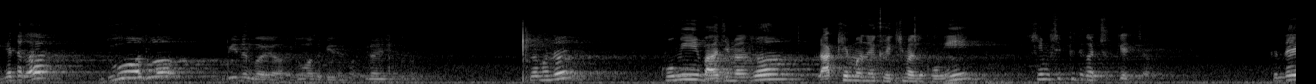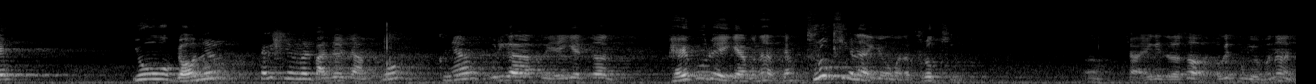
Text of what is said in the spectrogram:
이 헤드가 누워서 미는 거예요. 누워서 미는 거 이런 식으로. 그러면은 공이 맞으면서 라켓만을 긁히면서 공이 힘 스피드가 죽겠죠. 근데 요 면을 백스윙을 만들지 않고 그냥 우리가 그 얘기했던 배구로 얘기하면은 그냥 브로킹을 하는 경우가 많아. 브로킹. 어, 자 예를 들어서 여기서 공이 오면은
